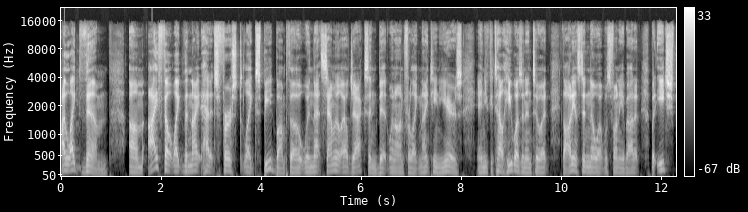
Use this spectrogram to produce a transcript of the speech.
I liked them. Um, I felt like the night had its first like speed bump though when that Samuel L. Jackson bit went on for like 19 years, and you could tell he wasn't into it. The audience didn't know what was funny about it, but each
